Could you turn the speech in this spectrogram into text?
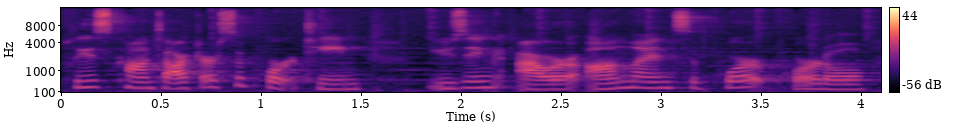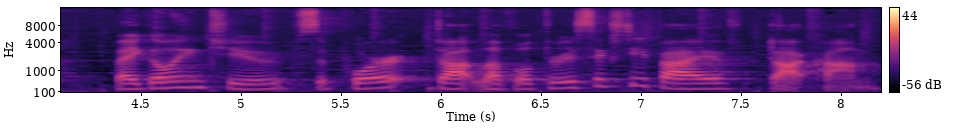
please contact our support team using our online support portal by going to support.level365.com.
